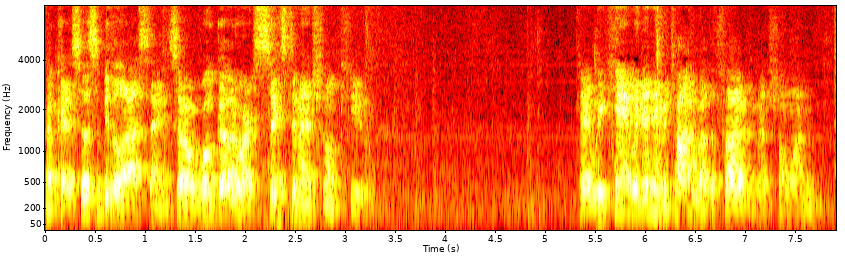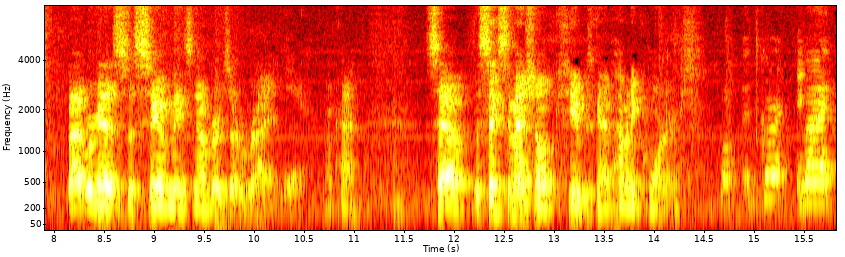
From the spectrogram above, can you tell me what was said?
Okay, so this will be the last thing. So we'll go to our six-dimensional cube. Okay, we can't, we didn't even talk about the five-dimensional one, but we're gonna assume these numbers are right, Yeah. okay? So the six-dimensional cube is gonna have how many corners? Well, it's going, It-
